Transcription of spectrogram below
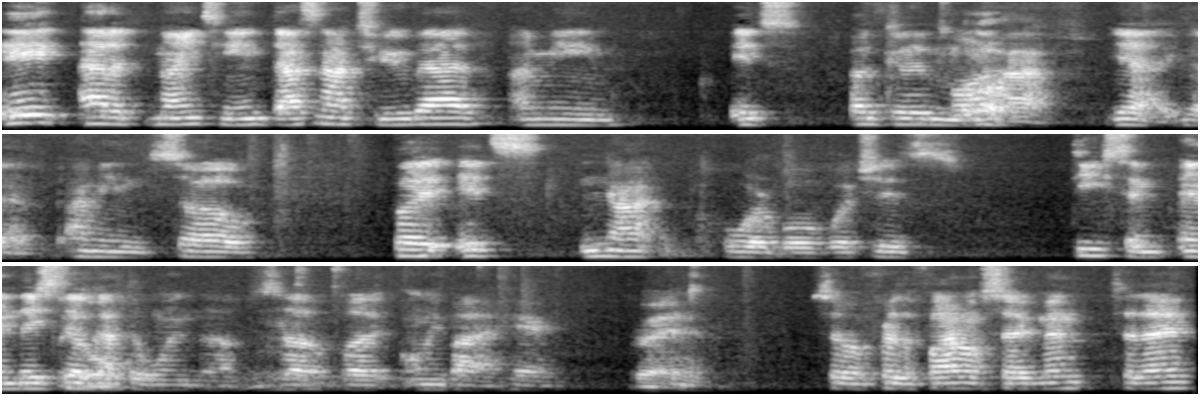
8 out of 19, that's not too bad. I mean, it's a good Below mark. half. Yeah, exactly. I mean, so, but it's not horrible, which is decent, and they It's still goal. got the win though. Mm-hmm. So, but only by a hair. Right. So for the final segment today,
